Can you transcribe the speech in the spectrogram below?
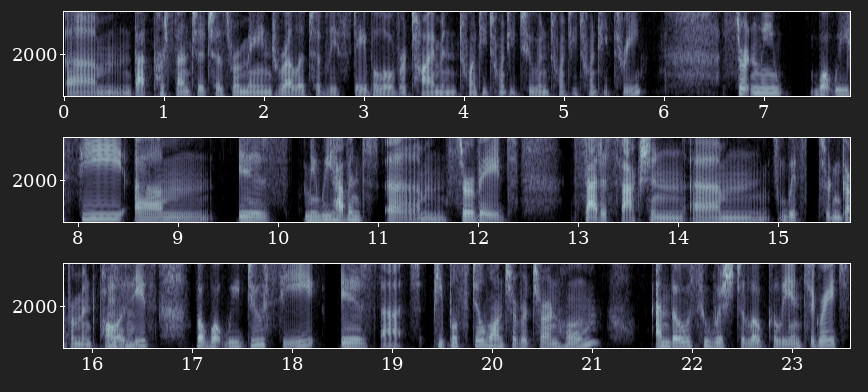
um, that percentage has remained relatively stable over time in 2022 and 2023. Certainly, what we see um, is I mean, we haven't um, surveyed satisfaction um, with certain government mm-hmm. policies, mm-hmm. but what we do see is that people still want to return home and those who wish to locally integrate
